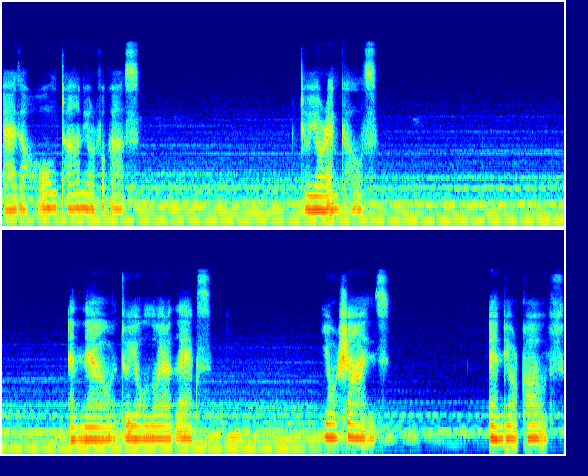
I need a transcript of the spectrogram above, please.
as a whole turn your focus to your ankles and now to your lower legs your shines and your calves.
